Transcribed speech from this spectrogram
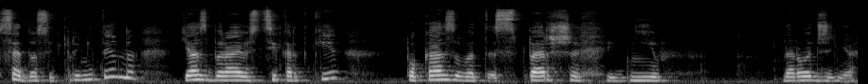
Все досить примітивно. Я збираюсь ці картки показувати з перших днів народження.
